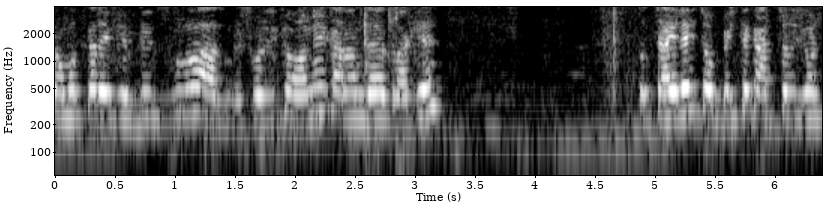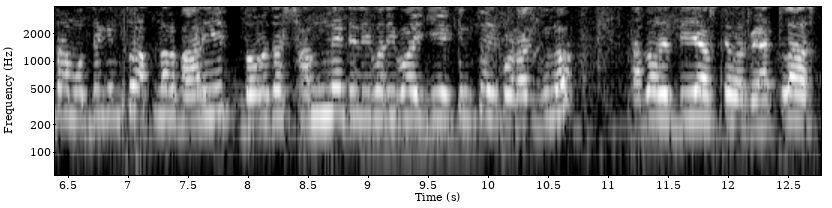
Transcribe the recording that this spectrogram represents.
চমৎকার এই ফেব্রিক্সগুলো আর শরীরকে অনেক আরামদায়ক রাখে। তো চাইলেই চব্বিশ থেকে আটচল্লিশ ঘণ্টার মধ্যে কিন্তু আপনার বাড়ির দরজার সামনে ডেলিভারি বয় গিয়ে কিন্তু এই প্রোডাক্টগুলো আপনাদের দিয়ে আসতে পারবে। অ্যাট লাস্ট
